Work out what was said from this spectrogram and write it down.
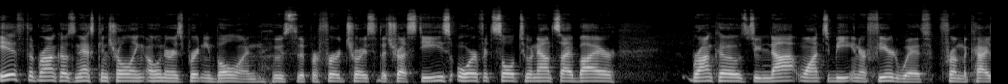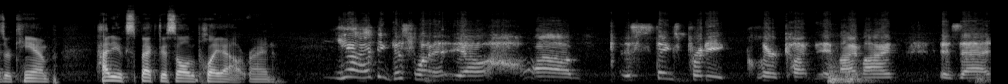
If the Broncos' next controlling owner is Brittany Bowlen, who's the preferred choice of the trustees, or if it's sold to an outside buyer, Broncos do not want to be interfered with from the Kaiser camp. How do you expect this all to play out, Ryan? Yeah, I think this one, you know, um, this thing's pretty clear cut in my mind. Is that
